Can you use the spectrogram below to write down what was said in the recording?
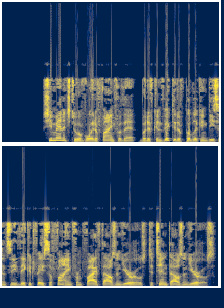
She managed to avoid a fine for that, but if convicted of public indecency they could face a fine from 5,000 euros to 10,000 euros.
